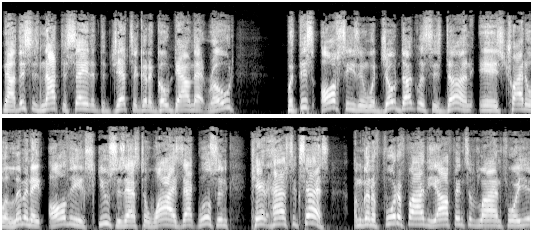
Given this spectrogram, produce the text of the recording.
Now, this is not to say that the Jets are going to go down that road. But this offseason, what Joe Douglas has done is try to eliminate all the excuses as to why Zach Wilson can't have success. I'm going to fortify the offensive line for you.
